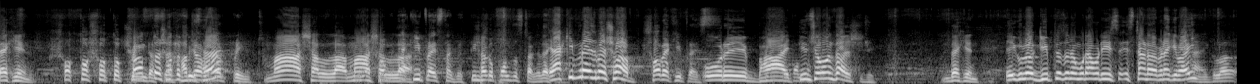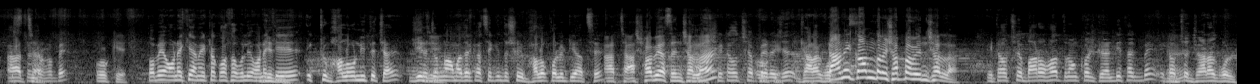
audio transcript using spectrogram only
দেখেন। শত শত প্রিন্ট শত হাজার প্রিন্ট মাশাল্লাহ মাশাল্লাহ। একই প্রাইস থাকবে তিনশো পঞ্চাশ টাকা দেখেন। একই প্রাইস ভাই সব? সব একই প্রাইস ওরে ভাই তিনশো পঞ্চাশ। জি। দেখেন এগুলো গিফটের জন্য মোটামুটি স্ট্যান্ডার্ড হবে নাকি ভাই? হ্যাঁ এগুলো আচ্ছা। হবে। ওকে তবে অনেকে আমি একটা কথা বলি অনেকে একটু ভালো নিতে চায় জি, জি। সেজন্য আমাদের কাছে কিন্তু সেই ভালো কোয়ালিটি আছে। আচ্ছা সবই আছে ইনশাল্লাহ হ্যাঁ? সেটা হচ্ছে আপনার এই যে যারা গোল্ড দামি কম দামি সব পাবে ইনশাল্লাহ। এটা হচ্ছে বারো হাত রং কস গ্যারান্টি থাকবে এটা হচ্ছে যারা গোল্ড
